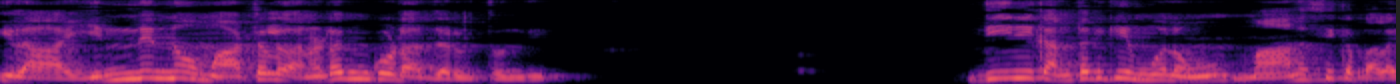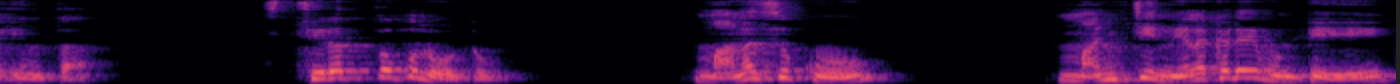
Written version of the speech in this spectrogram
ఇలా ఎన్నెన్నో మాటలు అనడం కూడా జరుగుతుంది. దీనికి అంతటికీ మూలం మానసిక బలహీనత స్థిరత్వపు లోటు. మనసుకు మంచి నిలకడే ఉంటే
